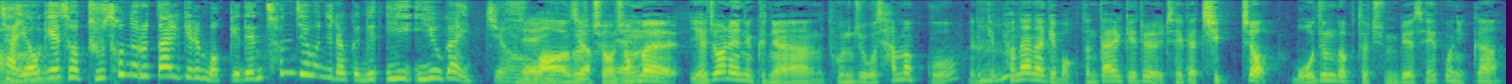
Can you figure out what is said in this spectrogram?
자, 아. 여기에서 두 손으로 딸기를 먹게 된 천재원이라고 했는데 이 이유가 있죠. 네, 아, 있죠. 그렇죠. 네. 정말 예전에는 그냥 돈 주고 사 먹고 이렇게 편안하게 먹던 딸기를 제가 직접 모든 것부터 준비해서 해 보니까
